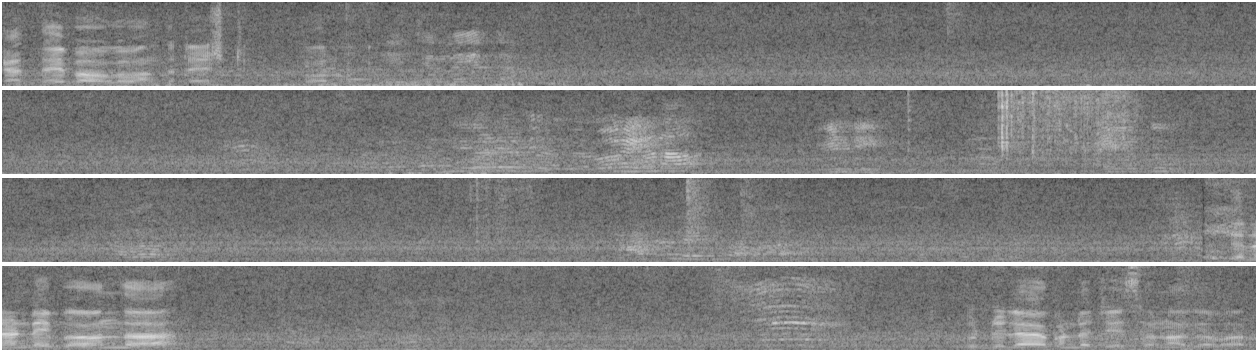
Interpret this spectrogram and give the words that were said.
పెద్ద బాగోవు అంత టేస్ట్. కూరలు ఈ చిన్నయ్య దా- ఏంటి అయ్యొద్దు తినండి బాగుందా? గుడ్డు లేకుండా చేసావు నాకు ఇవాళ.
